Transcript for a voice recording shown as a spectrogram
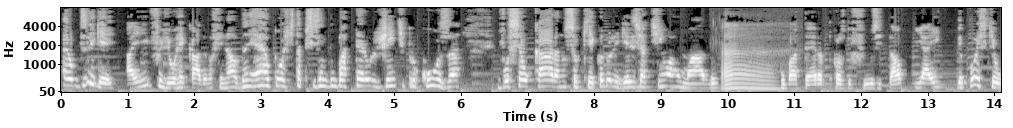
Aí eu desliguei. Aí fui ver o recado no final: Daniel, pô, a gente tá precisando de um batera urgente pro Cusa você é o cara, não sei o que. Quando eu liguei, eles já tinham arrumado ah. o Batera por causa do Fuse e tal. E aí, depois que eu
